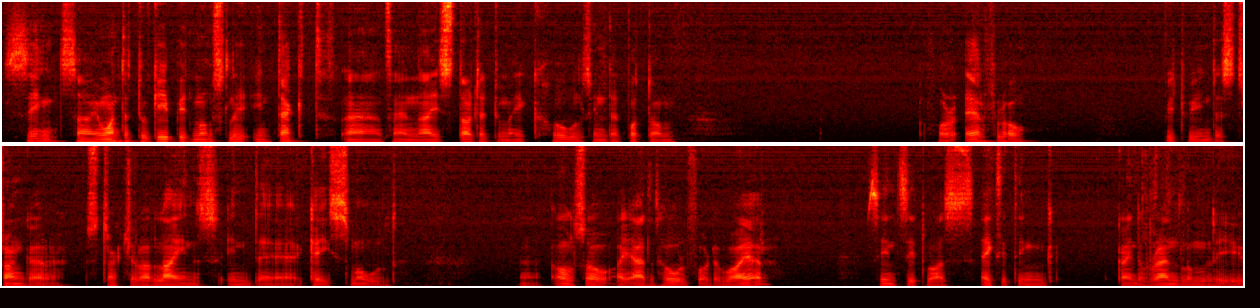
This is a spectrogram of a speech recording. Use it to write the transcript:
Since I wanted to keep it mostly intact uh, then I started to make holes in the bottom for airflow between the stronger structural lines in the case mold. Uh, also I added hole for the wire since it was exiting kind of randomly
